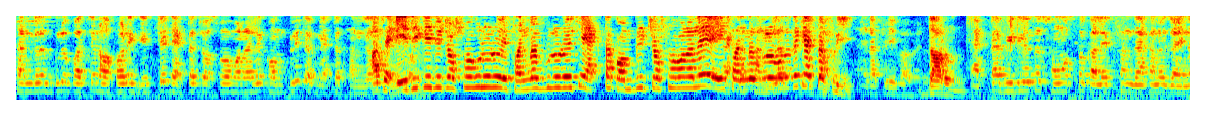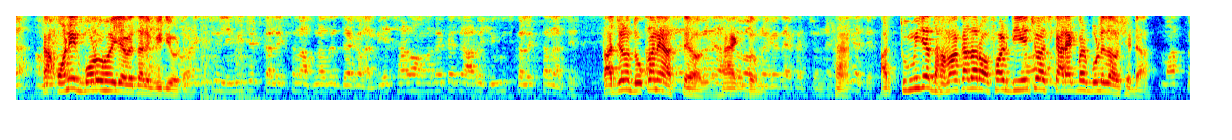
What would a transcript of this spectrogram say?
সানগ্লাসগুলো পাচ্ছেন অফারে গিফটেড একটা চশমা বানালে কমপ্লিট আপনি একটা সানগ্লাস আচ্ছা এইদিকে যে চশমাগুলো রয়েছে সানগ্লাসগুলো রয়েছে একটা কমপ্লিট চশমা বানালে এই সানগ্লাসগুলোর মধ্যে থেকে একটা ফ্রি এটা ফ্রি পাবেন। দারুণ। একটা ভিডিওতে সমস্ত কালেকশন দেখানো যায় না। হ্যাঁ, অনেক বড় হয়ে যাবে তাহলে ভিডিওটা। আমরা কিছু লিমিটেড কালেকশন আপনাদের দেখালাম। এছাড়াও আমাদের কাছে আরও হিউজ কালেকশন আছে। তার জন্য দোকানে আসতে হবে। হ্যাঁ একদম। আপনাকে দেখার জন্য হ্যাঁ ঠিক আছে? আর তুমি যে ধামাকাদার অফার দিয়েছ আজকে আরেকবার বলে দাও সেটা। মাত্র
